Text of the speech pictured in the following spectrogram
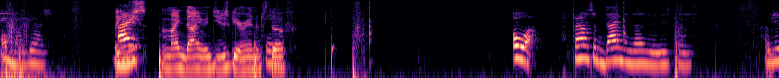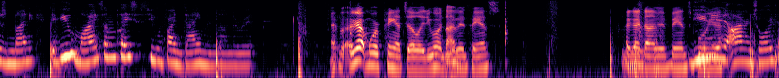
Oh my gosh. Like I- you just mine diamonds, you just get random Okay. stuff. Oh, I found some diamonds under this place. I was just mining. If you mine some places, you can find diamonds under it. I, I got more pants, Ella. Do you want diamond pants? I got diamond pants Do you for need you. an iron sword?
